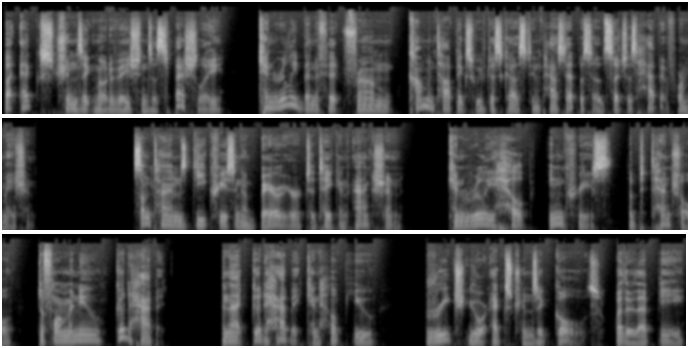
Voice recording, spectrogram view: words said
But extrinsic motivations, especially, can really benefit from common topics we've discussed in past episodes, such as habit formation. Sometimes decreasing a barrier to take an action can really help increase the potential to form a new good habit. And that good habit can help you reach your extrinsic goals, whether that be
